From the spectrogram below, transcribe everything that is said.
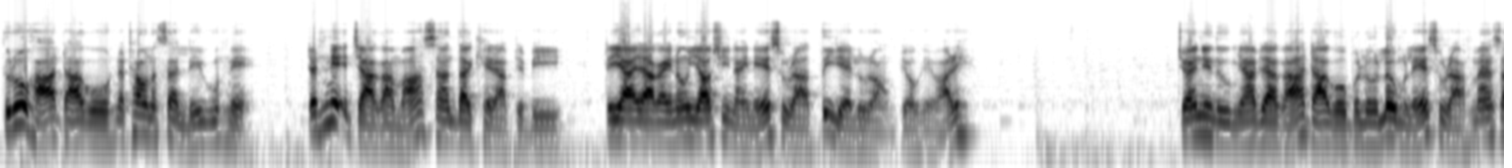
သူတို့ဟာဒါကို2024ခုနှစ်တစ်နှစ်အကြာကမှစမ်းသပ်ခဲ့တာဖြစ်ပြီးတရားရာဂိုင်နှုန်းရောက်ရှိနိုင်တယ်ဆိုတာသိတယ်လို့တောင်ပြောခဲ့ပါတယ်။ကျွမ်းကျင်သူများပြားကဒါကိုဘယ်လိုလုပ်မလဲဆိုတာမှန်းဆ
